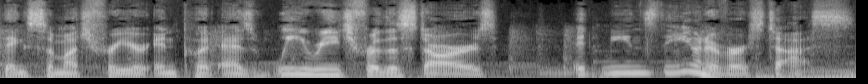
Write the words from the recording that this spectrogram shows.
Thanks so much for your input as we reach for the stars. It means the universe to us.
